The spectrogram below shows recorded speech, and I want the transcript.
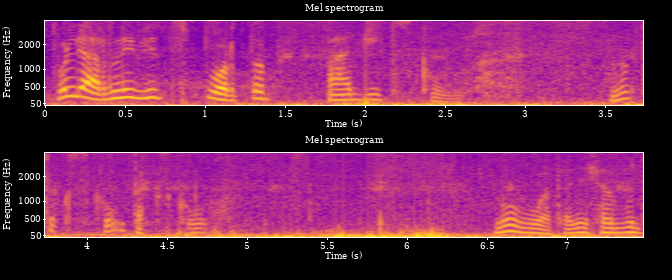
Популярный вид спорта Budget School. Ну так скул, так скул. Ну вот, они сейчас будут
